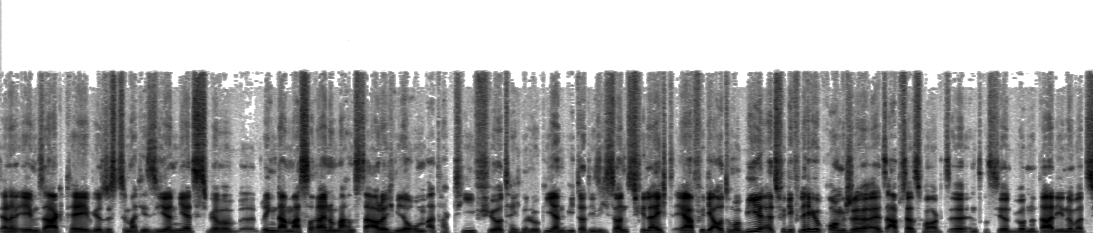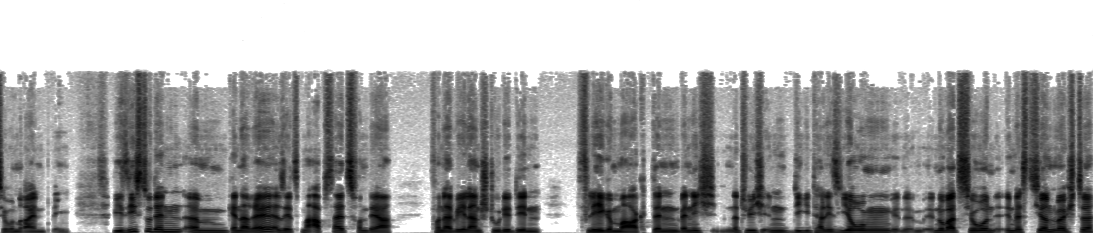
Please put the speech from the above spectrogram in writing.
der dann eben sagt, hey, wir systematisieren jetzt, wir bringen da Masse rein und machen es dadurch wiederum attraktiv für Technologieanbieter, die sich sonst vielleicht eher für die Automobil- als für die Pflegebranche als Absatzmarkt äh, interessieren würden und da die Innovationen reinbringen. Wie siehst du denn ähm, generell, also jetzt mal abseits von der, von der WLAN-Studie, den Pflegemarkt. Denn wenn ich natürlich in Digitalisierung, in Innovation investieren möchte,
